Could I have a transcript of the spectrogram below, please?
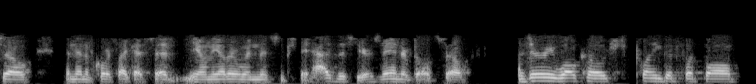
So, and then of course, like I said, you know, the other win Mississippi State has this year is Vanderbilt. So, Missouri well coached, playing good football.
